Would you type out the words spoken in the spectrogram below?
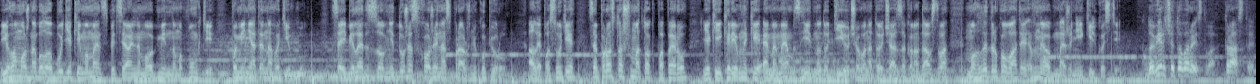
Його можна було у будь-який момент в спеціальному обмінному пункті поміняти на готівку. Цей білет ззовні дуже схожий на справжню купюру, але по суті це просто шматок паперу, який керівники МММ, згідно до діючого на той час законодавства, могли друкувати в необмеженій кількості. Довірчі товариства, трасти,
